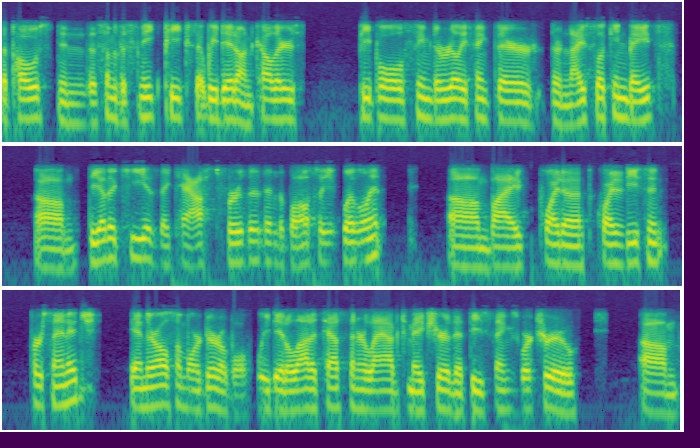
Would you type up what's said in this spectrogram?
the posts and the, some of the sneak peeks that we did on colors. People seem to really think they're they're nice looking baits. Um, the other key is they cast further than the balsa equivalent um, by quite a quite a decent percentage and they're also more durable. We did a lot of tests in our lab to make sure that these things were true. Um,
